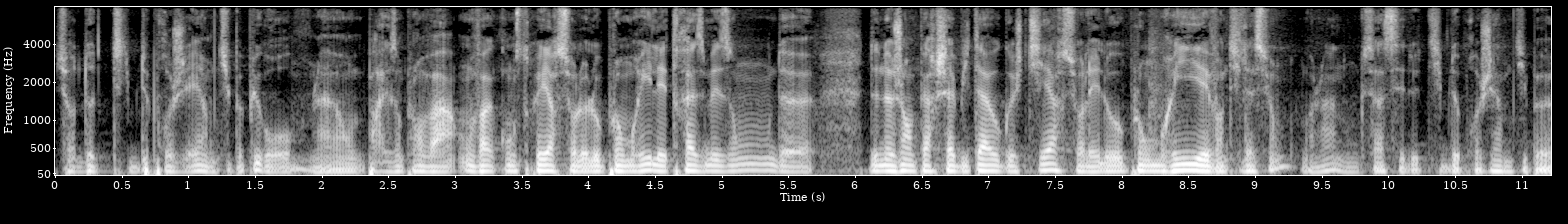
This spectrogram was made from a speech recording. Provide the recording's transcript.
sur d'autres types de projets un petit peu plus gros. Là, par exemple, on va, on va construire sur le lot plomberie les 13 maisons de, de Nogent-Perche Habitat au Gauchetière sur les lots plomberie et ventilation. Voilà, donc ça, c'est deux types de projets un petit peu,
